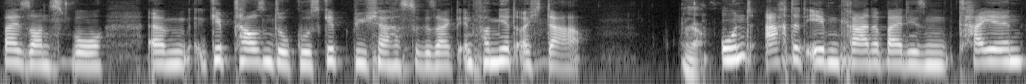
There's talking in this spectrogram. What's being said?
bei sonst wo, ähm, gibt tausend Dokus, gibt Bücher, hast du gesagt, informiert euch da. Ja. Und achtet eben gerade bei diesem Teilen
